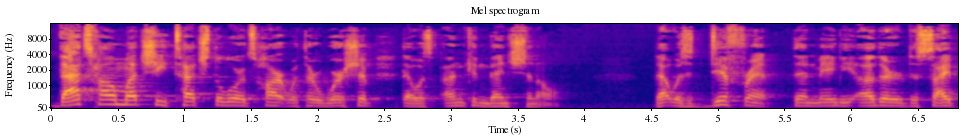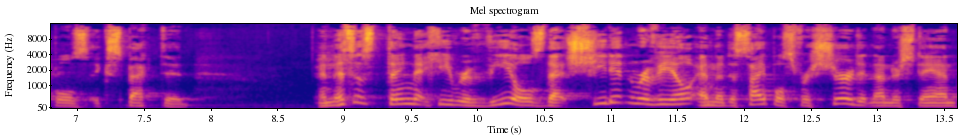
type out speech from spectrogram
That's how much she touched the Lord's heart with her worship that was unconventional. That was different than maybe other disciples expected. And this is the thing that he reveals that she didn't reveal and the disciples for sure didn't understand.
